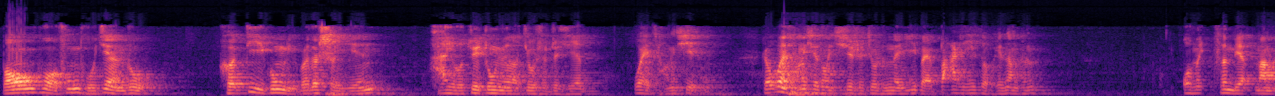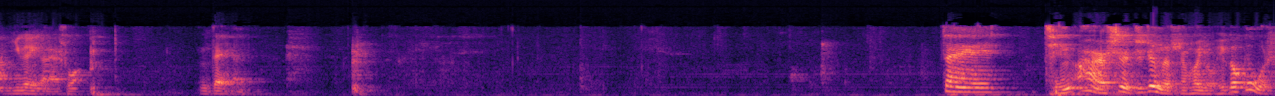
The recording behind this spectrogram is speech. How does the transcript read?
包括封土建筑和地宫里边的水银，还有最重要的就是这些外藏系统。这外藏系统其实就是那一百八十一座陪葬坑，我们分别慢慢一个一个来说。你再看，在秦二世执政的时候，有一个故事，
